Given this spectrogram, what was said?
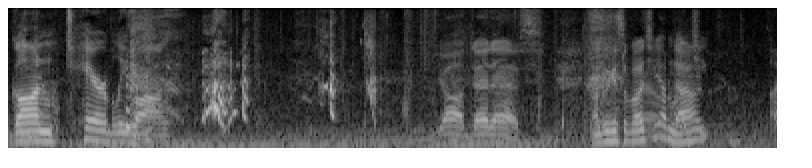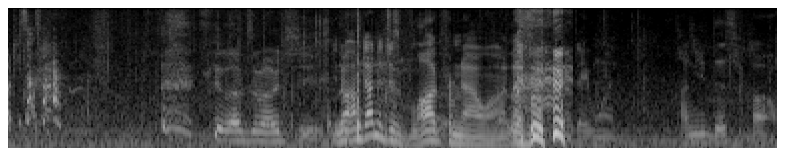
gone terribly wrong. Y'all dead ass. I'll go get some mochi. I'm down. He loves emoji. You know, I'm down to just vlog from now on. Day one. I need this off.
